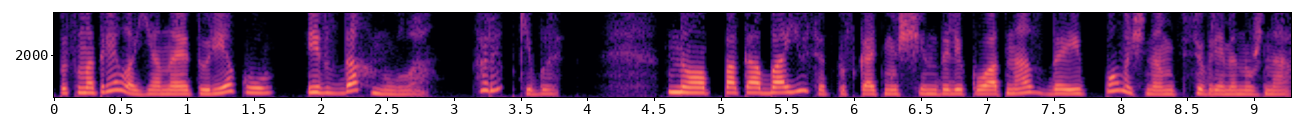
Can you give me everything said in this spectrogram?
Посмотрела я на эту реку и вздохнула. Рыбки бы. Но пока боюсь отпускать мужчин далеко от нас, да и помощь нам все время нужна.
